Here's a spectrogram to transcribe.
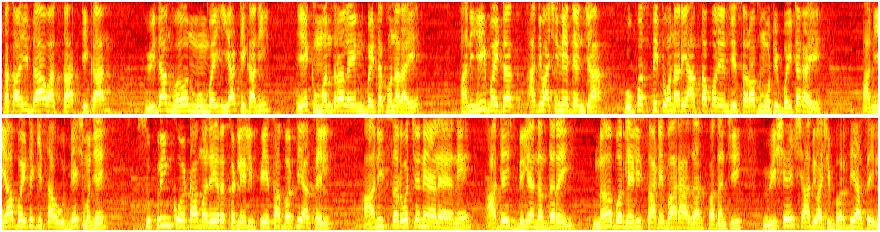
सकाळी दहा वाजता ठिकाण विधान भवन मुंबई या ठिकाणी एक मंत्रालयीन बैठक होणार आहे. आणि ही बैठक आदिवासी नेत्यांच्या उपस्थित होणारी आतापर्यंतची सर्वात मोठी बैठक आहे. आणि या बैठकीचा उद्देश म्हणजे सुप्रीम कोर्टामध्ये रखडलेली पेसा भरती असेल आणि सर्वोच्च न्यायालयाने आदेश दिल्यानंतरही न भरलेली साडेबारा हजार पदांची विशेष आदिवासी भरती असेल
